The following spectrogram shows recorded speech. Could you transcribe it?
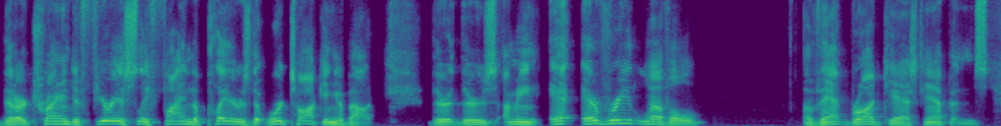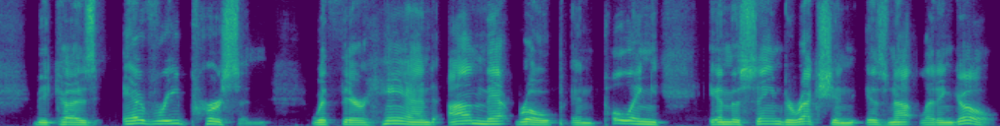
that are trying to furiously find the players that we're talking about. There, there's, I mean, at every level of that broadcast happens because every person with their hand on that rope and pulling in the same direction is not letting go.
